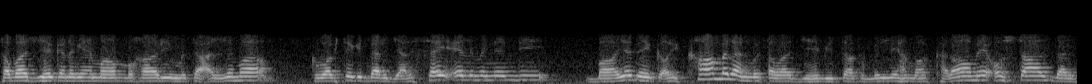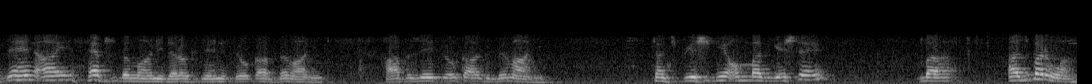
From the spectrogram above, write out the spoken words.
توجہ کنگے امام بخاری متعلمہ۔ کہ وقت کہ در جلسہ علم نندی، باید ایک آئی کاملا متوجہ بھی تک بلی ہما کلام استاد در ذہن آئی حفظ بمانی، در اک ذہن توکا بمانی. حافظی توکا بمانی. چنچ پیشگی امت گشتے با ازبر وان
